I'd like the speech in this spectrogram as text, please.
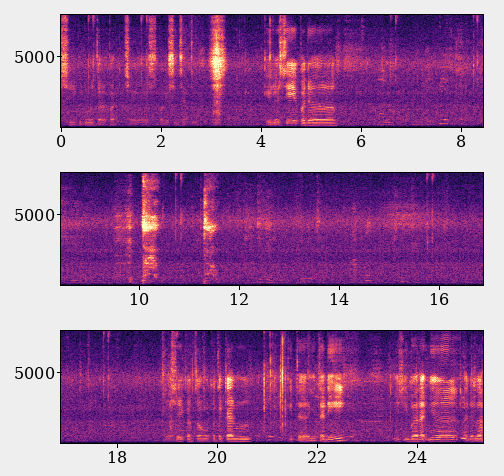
sini kedua tak dapat pakai sini satu. Ok let's say pada saya kata katakan kita tadi ibaratnya adalah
